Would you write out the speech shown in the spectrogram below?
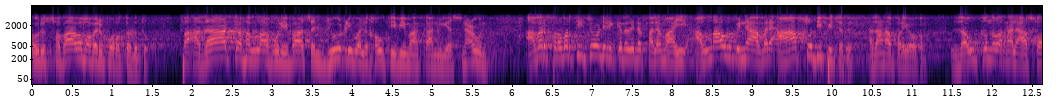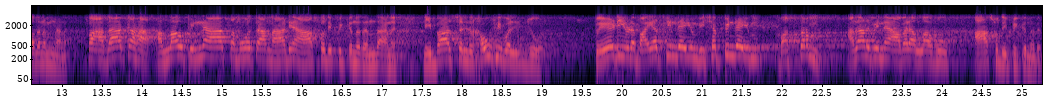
ഒരു സ്വഭാവം അവർ പുറത്തെടുത്തു. അവർ പ്രവർത്തിച്ചുകൊണ്ടിരിക്കുന്നതിന്റെ ഫലമായി അള്ളാഹു പിന്നെ അവരെ ആസ്വദിപ്പിച്ചത്. അതാണ് ആ പ്രയോഗം. ലൗക്ക് എന്ന് പറഞ്ഞാൽ ആസ്വാദനം എന്നാണ്. അപ്പൊ അതാക്കഹ അള്ളാഹു പിന്നെ ആ സമൂഹത്തെ ആ നാടിനെ ആസ്വദിപ്പിക്കുന്നത് എന്താണ്? ലിബാസൽ വൽ പേടിയുടെ ഭയത്തിന്റെയും വിശപ്പിന്റെയും വസ്ത്രം. അതാണ് പിന്നെ അവർ അള്ളാഹു ആസ്വദിപ്പിക്കുന്നത്.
